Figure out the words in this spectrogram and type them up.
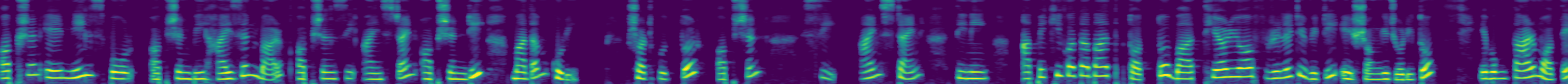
option A Niels Bohr option B Heisenberg option C Einstein option D Madame Curie সঠিক উত্তর অপশন সি আইনস্টাইন তিনি আপেক্ষিকতাবাদ, তত্ত্ব বা থিওরি অফ রিলেটিভিটি এর সঙ্গে জড়িত এবং তার মতে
